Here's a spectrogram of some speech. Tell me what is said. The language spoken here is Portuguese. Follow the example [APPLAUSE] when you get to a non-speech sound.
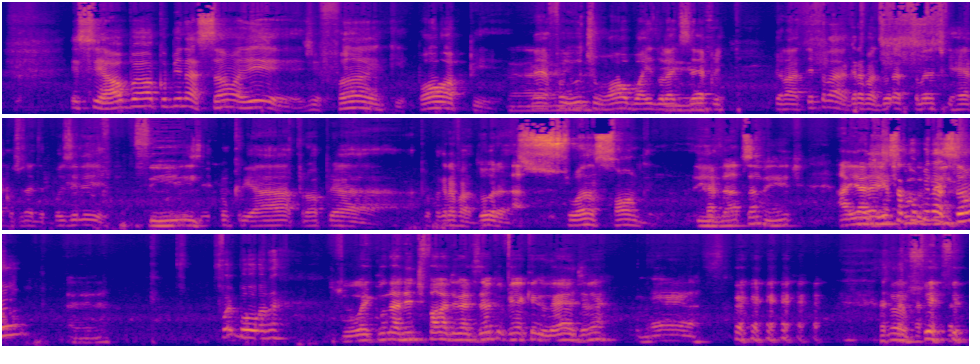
Esse álbum é uma combinação aí de funk, pop, é, né? Foi o último álbum aí do Led Zeppelin, pela, até pela gravadora Atlantic Records, né? Depois ele, Sim. eles criar a própria, a própria gravadora, ah. Swan Song. Exatamente. Aí a é, gente, essa combinação vem... é. foi boa, né? Foi. Quando a gente fala de Led Zeppelin, vem aquele LED, né? É. [LAUGHS] Não sei se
